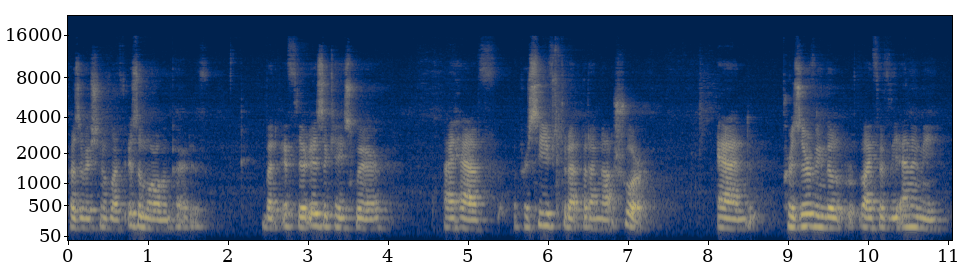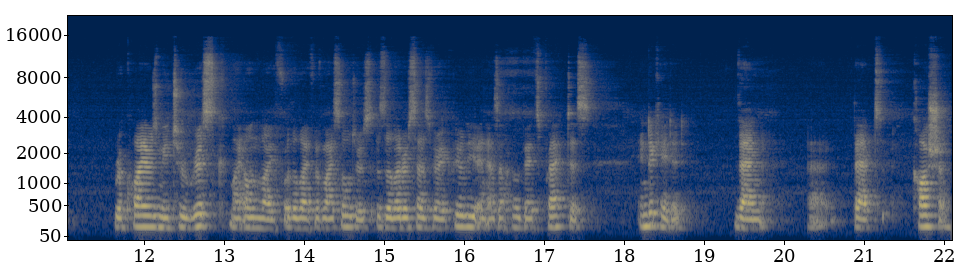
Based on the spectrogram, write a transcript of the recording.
preservation of life is a moral imperative. But if there is a case where I have a perceived threat but I'm not sure, and preserving the life of the enemy requires me to risk my own life or the life of my soldiers, as the letter says very clearly, and as Ahlul Bayt's practice indicated, then uh, that caution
